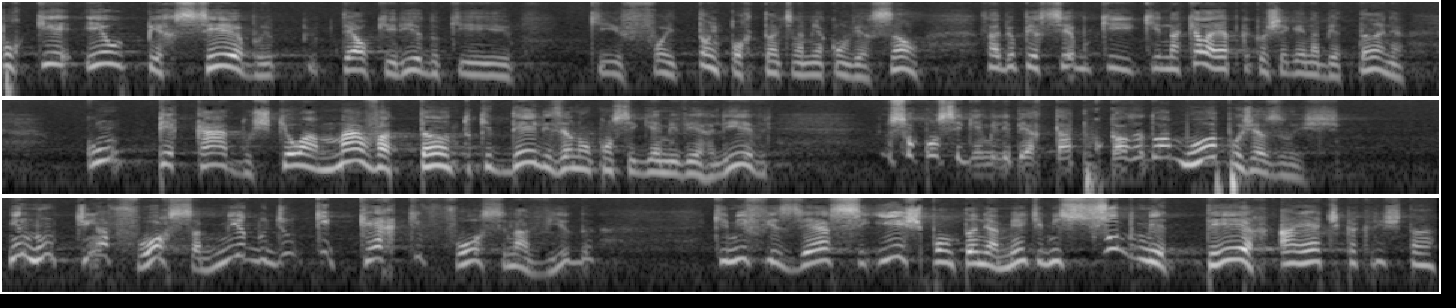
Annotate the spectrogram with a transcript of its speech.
Porque eu percebo, o Theo querido, que, que foi tão importante na minha conversão, sabe, eu percebo que, que naquela época que eu cheguei na Betânia, com pecados que eu amava tanto que deles eu não conseguia me ver livre, eu só conseguia me libertar por causa do amor por Jesus. E não tinha força, medo de o que quer que fosse na vida que me fizesse espontaneamente me submeter à ética cristã.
